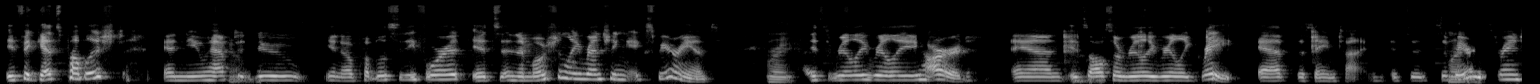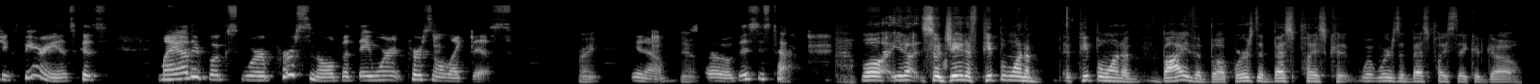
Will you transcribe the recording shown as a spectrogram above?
if it gets published and you have yeah. to do you know publicity for it, it's an emotionally wrenching experience. Right. It's really really hard and it's mm-hmm. also really really great at the same time it's it's a right. very strange experience because my other books were personal but they weren't personal like this right you know yeah. so this is tough well you know so jane if people want to if people want to buy the book where's the best place could where's the best place they could go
